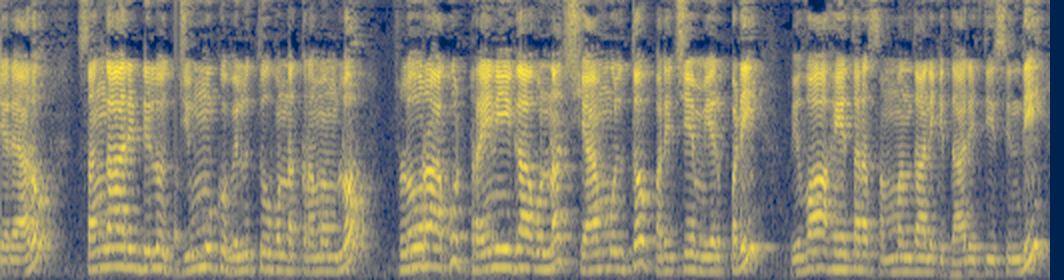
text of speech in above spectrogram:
చేరారు. సంగారెడ్డిలో జిమ్ముకు వెళుతూ ఉన్న క్రమంలో ఫ్లోరాకు ట్రైనీగా ఉన్న శ్యాముల్తో పరిచయం ఏర్పడి వివాహేతర సంబంధానికి దారితీసింది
